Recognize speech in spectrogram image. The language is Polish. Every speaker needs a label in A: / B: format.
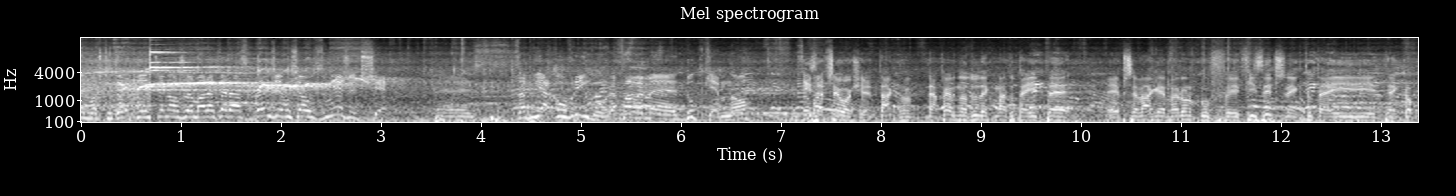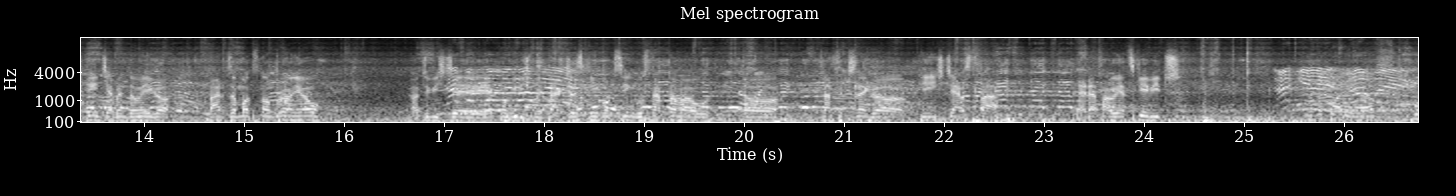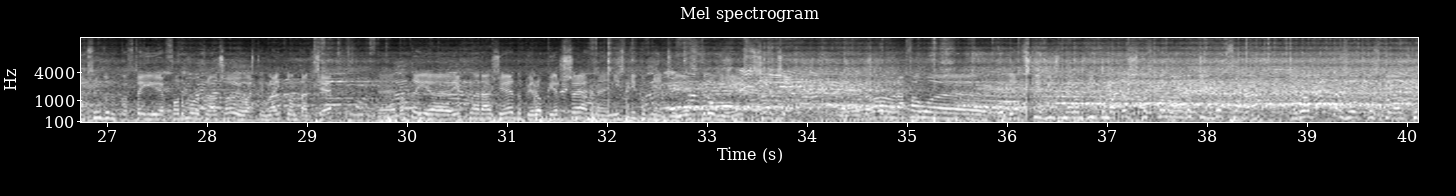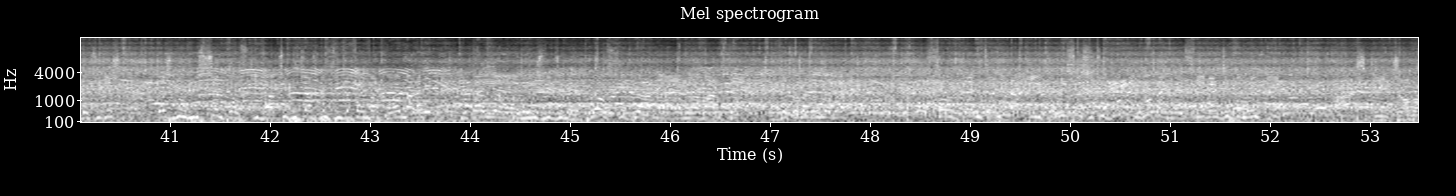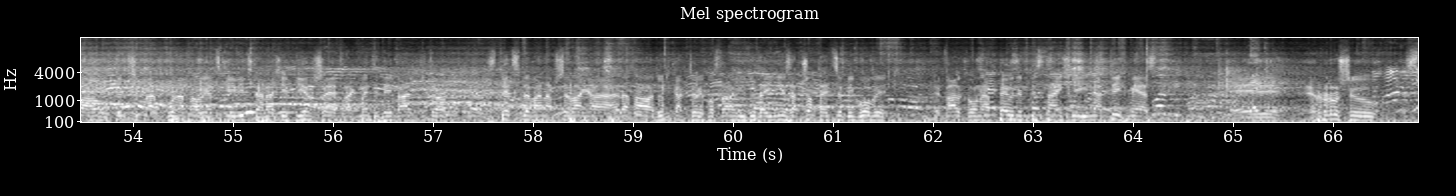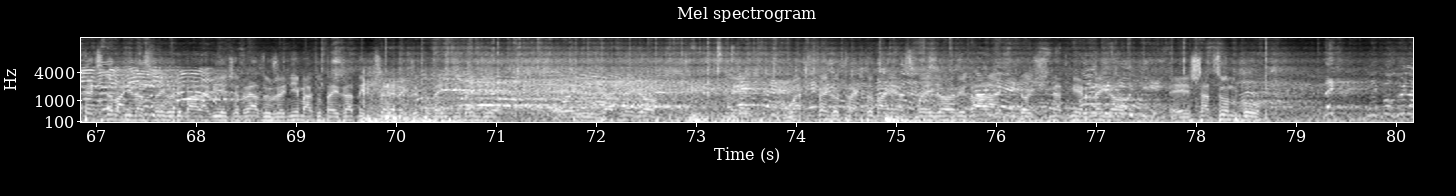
A: wykonać właśnie dotknięcie nożem, ale teraz będzie musiał zmierzyć się e, z zabijaką w ringu, Rafałem e, Dudkiem, no.
B: I
A: Zobaczmy.
B: zaczęło się. Tak, na pewno Dudek ma tutaj tę e, przewagę warunków fizycznych. Tutaj te kopnięcia będą jego bardzo mocną bronią. Oczywiście, jak mówiliśmy, także z kickboxingu startował do klasycznego pięściarstwa Rafał Jackiewicz.
A: No dokładnie, no, w boxingu tylko z tej formuły planszowej właśnie w light kontakcie, no tej e, jak na razie dopiero pierwsze e, niskie kopnięcie, jest drugie, jest trzecie. E, No Rafał e, Jackiewicz w narożniku ma też doskonałego kickboxera Roberta Złotkowskiego, który przecież też był mistrzem Polski, walczył chociażby z Józefem Warchołem, ale tutaj e, już widzimy prosty plan e, na walkę w wykonaniu są Bęczanina i pomyślę się, czy Dudek, Dudek, więc nie będzie pomyłki.
B: Tak, sklinczował w tym przypadku Rafał Na razie pierwsze fragmenty tej walki to zdecydowana przewaga Rafała Dudka, który postanowił tutaj nie zaprzątać sobie głowy walką na pełnym dystansie i natychmiast e, ruszył zdecydowanie na swojego rywala. Widać od razu, że nie ma tutaj żadnych przelewek, że tutaj nie będzie e, żadnego e, łatwego traktowania swojego rywala, jakiegoś nadmiernego e, szacunku.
